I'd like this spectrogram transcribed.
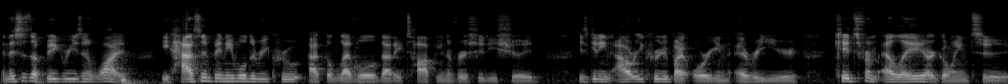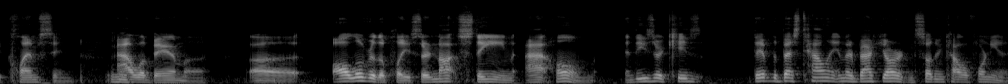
and this is a big reason why he hasn't been able to recruit at the level that a top university should. He's getting out recruited by Oregon every year. Kids from LA are going to Clemson, Alabama, uh, all over the place. They're not staying at home, and these are kids. They have the best talent in their backyard in Southern California.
